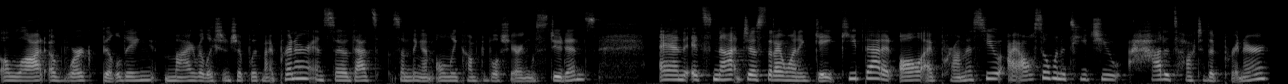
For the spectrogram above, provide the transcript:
a lot of work building my relationship with my printer. And so that's something I'm only comfortable sharing with students. And it's not just that I want to gatekeep that at all, I promise you. I also want to teach you how to talk to the printer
